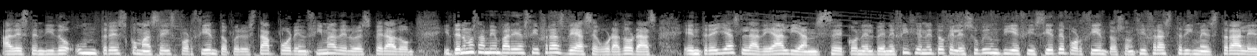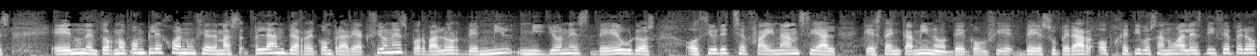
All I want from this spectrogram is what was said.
ha descendido un 3,6%, pero está por encima de lo esperado. Y tenemos también varias cifras de aseguradoras, entre ellas la de Allianz, con el beneficio neto que le sube un 17%. Son cifras trimestrales. En un entorno complejo anuncia además plan de recompra de acciones por valor de mil millones de euros. O Financial, que está en camino de, superar objetivos anuales, dice, pero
